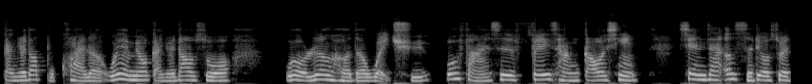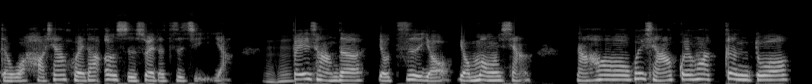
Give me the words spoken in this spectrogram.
感觉到不快乐，我也没有感觉到说我有任何的委屈，我反而是非常高兴。现在二十六岁的我，好像回到二十岁的自己一样，非常的有自由、有梦想，然后会想要规划更多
